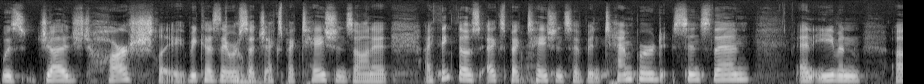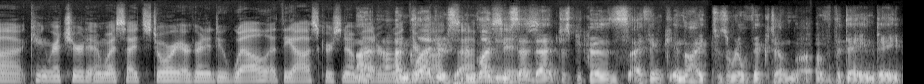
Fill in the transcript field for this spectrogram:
was judged harshly because there were such expectations on it. I think those expectations have been tempered since then and even uh, King Richard and West Side Story are going to do well at the Oscars, no matter I, what. I'm glad you're. I'm glad you is. said that, just because I think In the Heights was a real victim of the day and date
